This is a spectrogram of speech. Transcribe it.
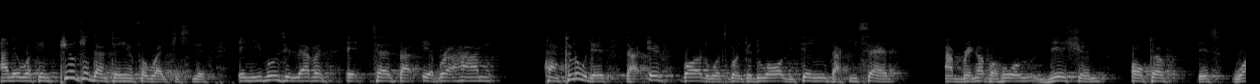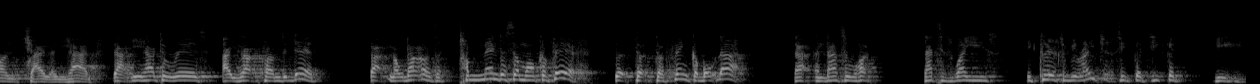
and it was imputed unto him for righteousness. In Hebrews 11, it says that Abraham concluded that if God was going to do all the things that he said and bring up a whole nation out of this one child that he had, that he had to raise Isaac from the dead. That, now that was a tremendous amount of faith to, to, to think about that. that. And that's what, that is why he's declared to be righteous. He could, he could, he,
